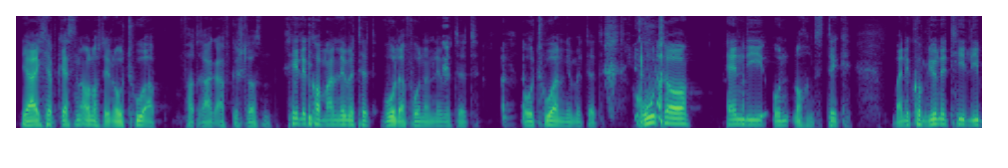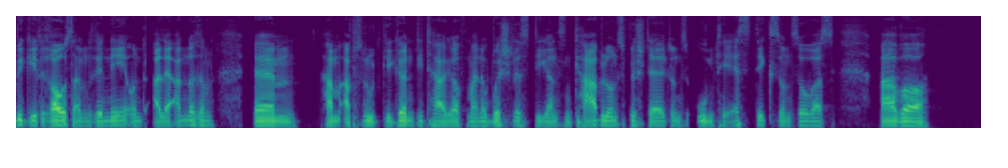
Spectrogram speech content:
Ja, ich habe gestern auch noch den O2-Vertrag abgeschlossen. Telekom Unlimited, Vodafone Unlimited, O2 Unlimited. Router, Handy und noch ein Stick. Meine Community, Liebe geht raus an René und alle anderen. Ähm, haben absolut gegönnt die Tage auf meiner Wishlist die ganzen Kabel uns bestellt und UMTS-Sticks und sowas. Aber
